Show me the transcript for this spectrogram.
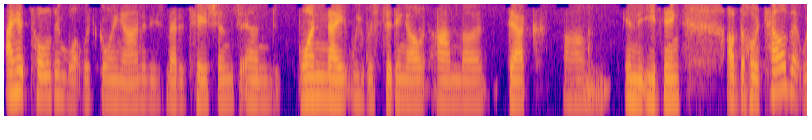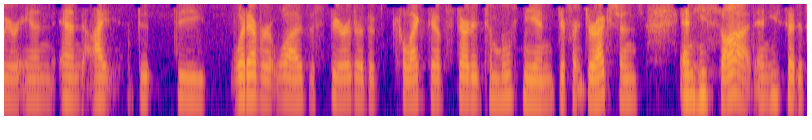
I had told him what was going on in these meditations. And one night we were sitting out on the deck um, in the evening of the hotel that we were in, and I the, the whatever it was, the spirit or the collective started to move me in different directions and he saw it and he said, if,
